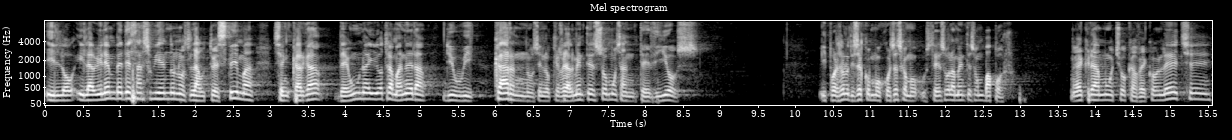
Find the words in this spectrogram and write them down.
Y, la Biblia en vez de estar subiéndonos la autoestima, se encarga de una y otra manera de ubicarnos en lo que realmente somos ante Dios. Y por eso nos dice como cosas como, ustedes solamente son vapor. No me crea mucho café con leche,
